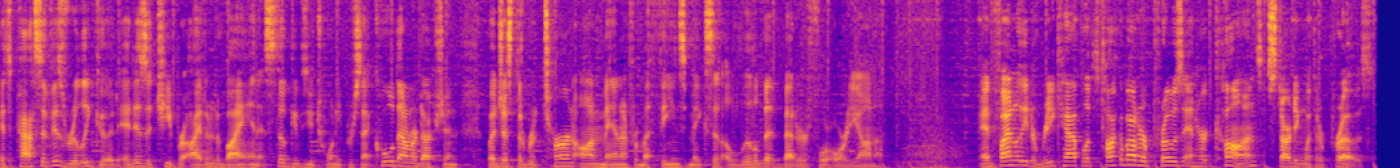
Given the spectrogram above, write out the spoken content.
Its passive is really good, it is a cheaper item to buy, and it still gives you 20% cooldown reduction, but just the return on mana from Athenes makes it a little bit better for Orianna. And finally, to recap, let's talk about her pros and her cons, starting with her pros.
